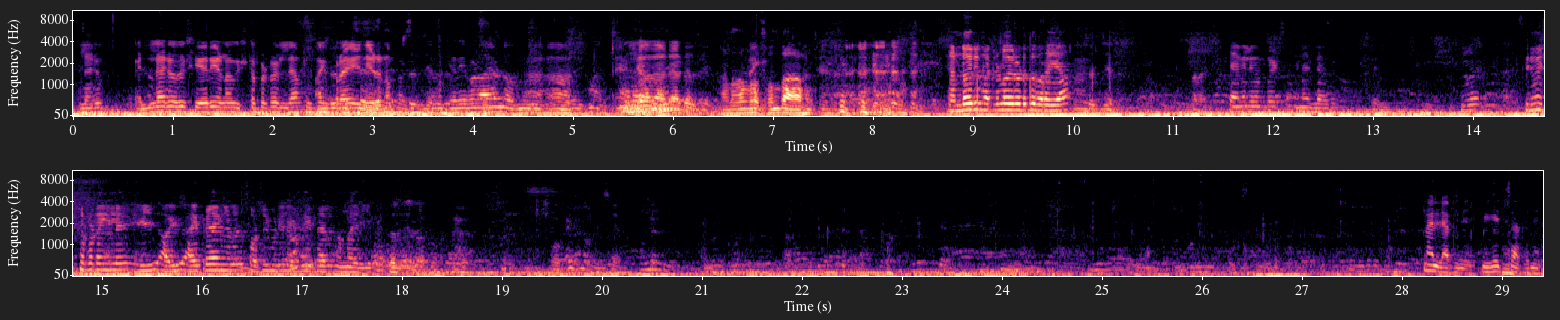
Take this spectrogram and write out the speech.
എല്ലാരും എല്ലാരും അത് ഷെയർ ചെയ്യണം. ഇഷ്ടപ്പെട്ടെല്ലാം അഭിപ്രായം എഴുതിയിടണം കണ്ടവര് മറ്റുള്ളവരോട് പറയാ. ഫാമിലി മെമ്പേഴ്സ് അങ്ങനെ എല്ലാവരും. സിനിമ ഇഷ്ടപ്പെട്ടെങ്കിൽ അഭിപ്രായങ്ങൾ സോഷ്യൽ മീഡിയയിൽ എഴുതിയിട്ടാൽ നന്നായിരിക്കും നല്ല അഭിനയം മികച്ച അഭിനയം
